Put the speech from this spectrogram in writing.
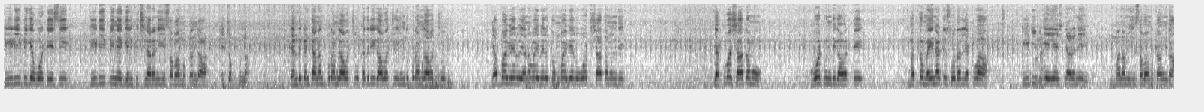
టీడీపీకే ఓటేసి టీడీపీనే గెలిపించినారని ఈ సభాముఖంగా నేను చెప్తున్నా ఎందుకంటే అనంతపురం కావచ్చు కదిరి కావచ్చు హిందూపురం కావచ్చు డెబ్బై వేలు ఎనభై వేలు తొంభై వేలు ఓటు శాతం ఉంది. ఎక్కువ శాతము ఓటు ఉంది కాబట్టి మొత్తం మైనార్టీ సోదరులు ఎక్కువ టీడీపీకే వేసినారని మనం ఈ సభాముఖంగా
